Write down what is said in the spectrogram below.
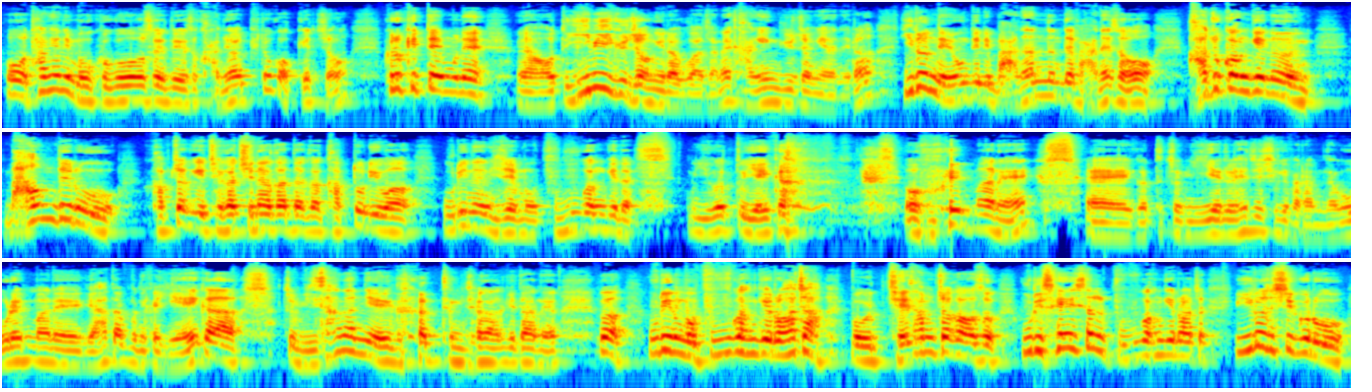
어 당연히 뭐 그것에 대해서 관여할 필요가 없겠죠. 그렇기 때문에 어떤 임의 규정이라고 하잖아요. 강행 규정이 아니라 이런 내용들이 많았는데 반해서 가족 관계는 마음대로 갑자기 제가 지나가다가 갑돌이와 우리는 이제 뭐 부부 관계다 이것도 얘가 어, 오랜만에 에, 이것도 좀 이해를 해주시기 바랍니다. 오랜만에 하다 보니까 얘가 좀 이상한 얘가 등장하기도 하네요. 그러니까 우리는 뭐 부부관계로 하자, 뭐 제3자가 와서 우리 셋을 부부관계로 하자 이런 식으로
